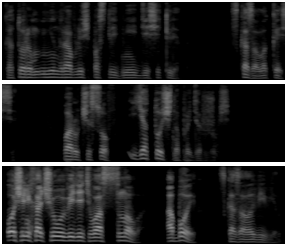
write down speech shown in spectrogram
которым не нравлюсь последние десять лет. — сказала Кэсси. — Пару часов я точно продержусь. — Очень хочу увидеть вас снова. Обоих, — сказала Вивьен. —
